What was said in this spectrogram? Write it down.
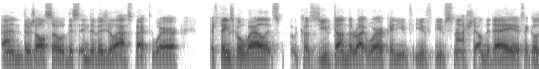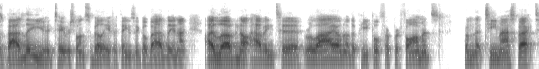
and there's also this individual aspect where if things go well, it's because you've done the right work and you've you've you've smashed it on the day. If it goes badly, you take responsibility for things that go badly. And I I love not having to rely on other people for performance from the team aspect.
